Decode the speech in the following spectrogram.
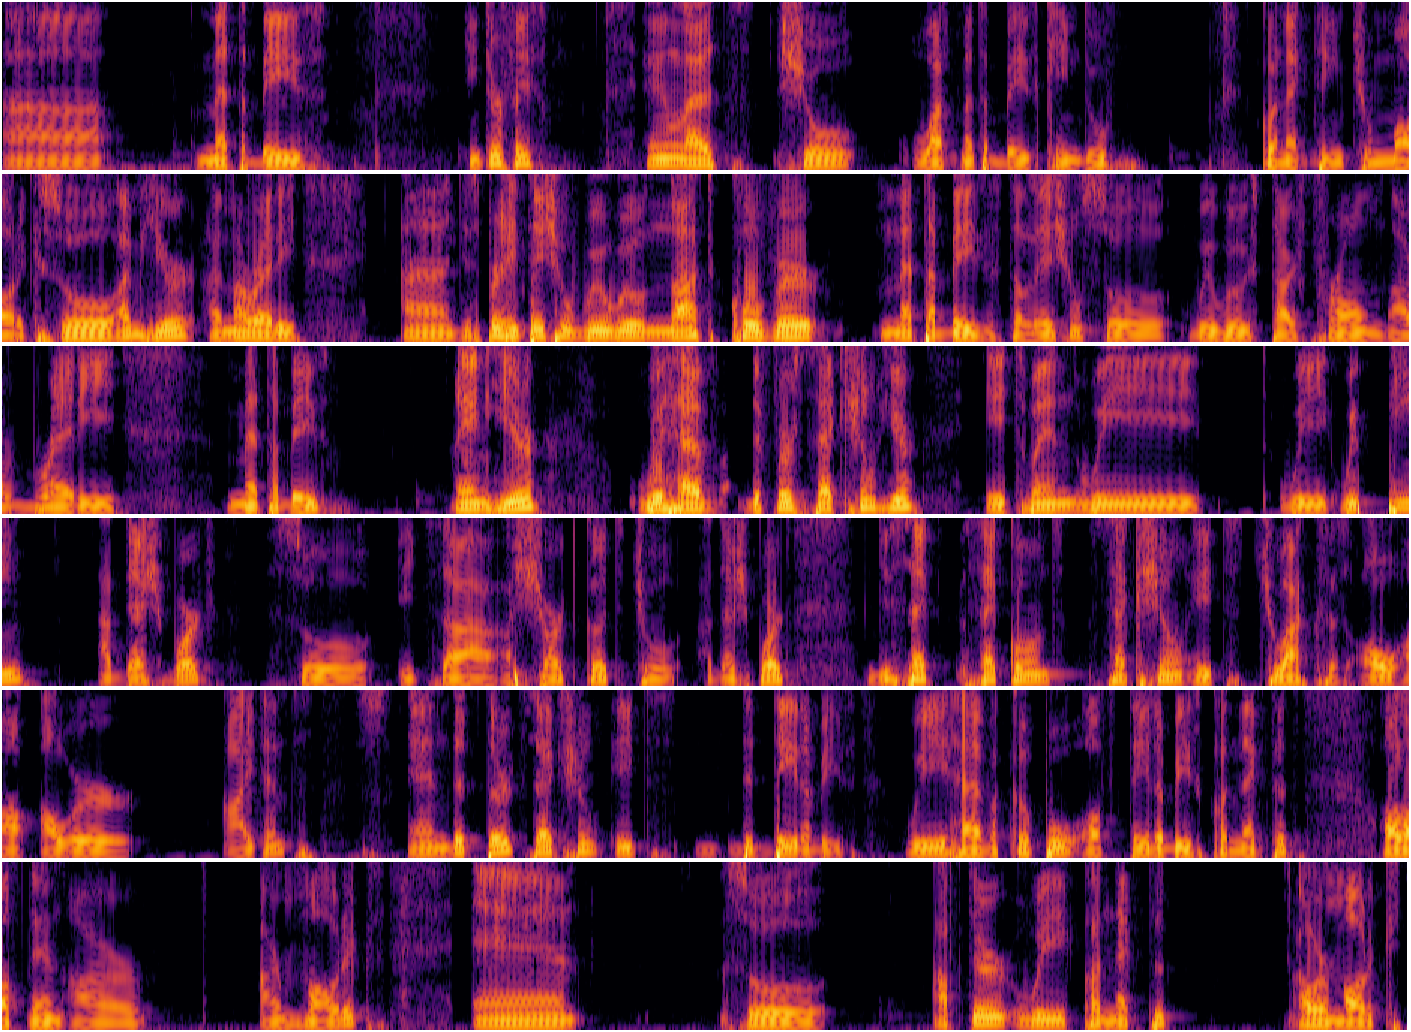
uh, Metabase interface and let's show what Metabase can do connecting to Mautic. So I'm here, I'm already, uh, this presentation we will not cover Metabase installation, so we will start from our ready Metabase. And here we have the first section here, it's when we, we, we pin a dashboard so it's a, a shortcut to a dashboard. This sec second section it's to access all our, our items. And the third section it's the database. We have a couple of database connected. All of them are are Mautics. And so after we connected our Mautic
